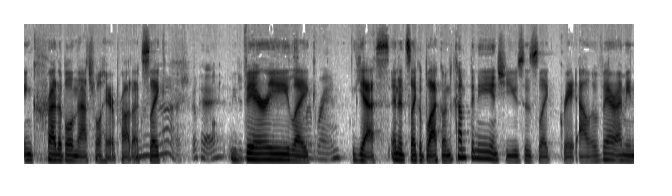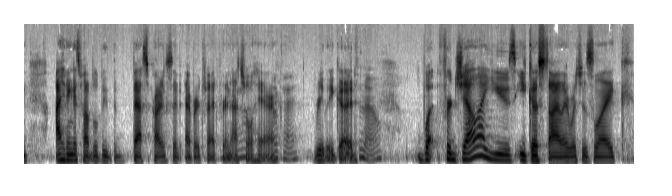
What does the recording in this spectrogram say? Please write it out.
incredible natural hair products. Oh like gosh. okay, very like brain. yes, and it's like a black owned company, and she uses like great aloe vera. I mean, I think it's probably the best products I've ever tried for natural ah, hair. okay. really Good good. to know. What for gel? I use Eco Styler, which is like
